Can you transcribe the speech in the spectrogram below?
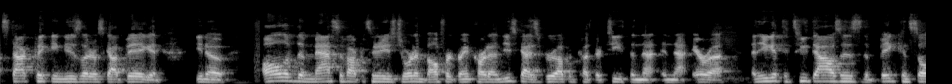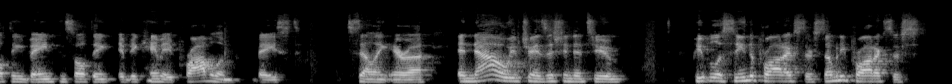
stock picking newsletters got big and you know all of the massive opportunities jordan belfort grant cardone these guys grew up and cut their teeth in that in that era and you get the 2000s the big consulting bain consulting it became a problem based selling era. And now we've transitioned into people have seen the products. There's so many products. There's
